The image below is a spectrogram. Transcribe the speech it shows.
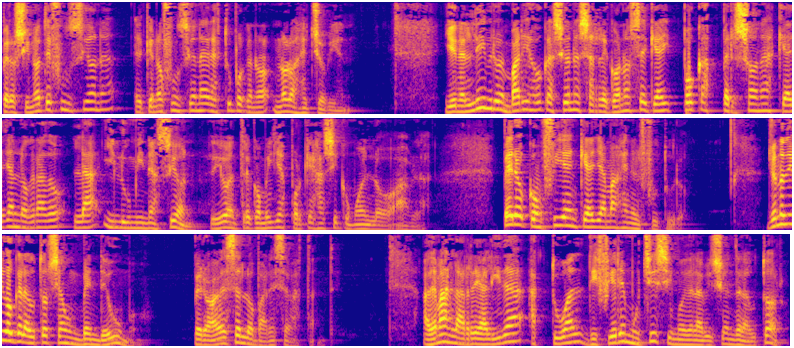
Pero si no te funciona, el que no funciona eres tú porque no, lo has hecho bien. Y en el libro en varias ocasiones se reconoce que hay pocas personas que hayan logrado la iluminación, digo entre comillas porque es así como él lo habla, pero confía en que haya más en el futuro. Yo no digo que el autor sea un vendehumo, pero a veces lo parece bastante. Además, la realidad actual difiere muchísimo de la visión del autor.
